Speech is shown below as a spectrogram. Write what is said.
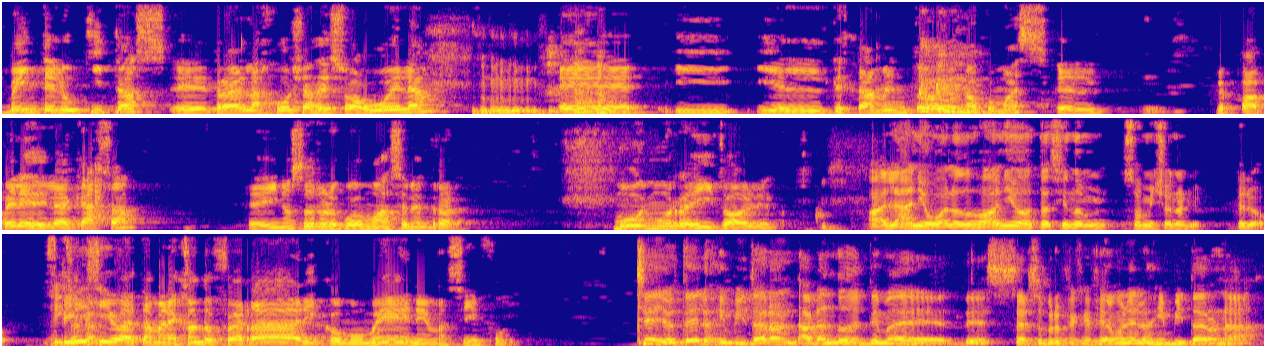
20 luquitas, eh, traer las joyas de su abuela eh, y, y el testamento, no, ¿cómo es? El, los papeles de la casa eh, y nosotros lo podemos hacer entrar. Muy, muy redituable. Al año o a los dos años está siendo, sos millonario. Pero sí, iba a estar manejando Ferrari como Menem, así fue. Che, ¿y ustedes los invitaron, hablando del tema de, de ser su propio jefe, alguna vez los invitaron a,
